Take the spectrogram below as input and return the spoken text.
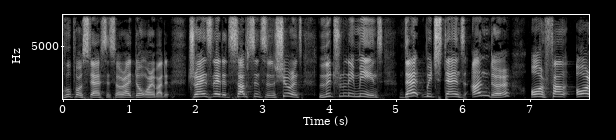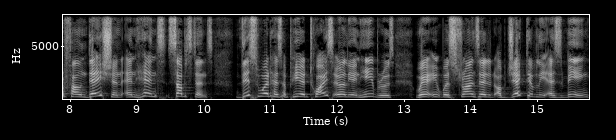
hypostasis, all right, don't worry about it, translated substance and assurance, literally means that which stands under or, fo- or foundation and hence substance. This word has appeared twice earlier in Hebrews, where it was translated objectively as being,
